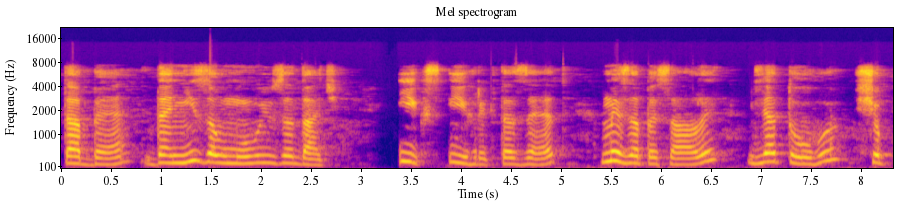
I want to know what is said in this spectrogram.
та Б дані за умовою задачі. X, Y та Z ми записали для того, щоб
